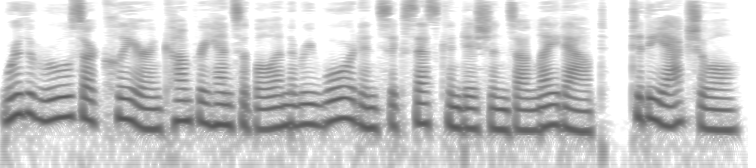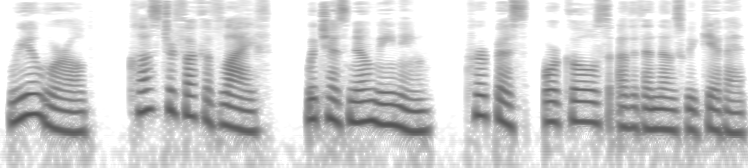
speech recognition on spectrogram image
where the rules are clear and comprehensible and the reward and success conditions are laid out, to the actual, real world, clusterfuck of life, which has no meaning, purpose, or goals other than those we give it.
